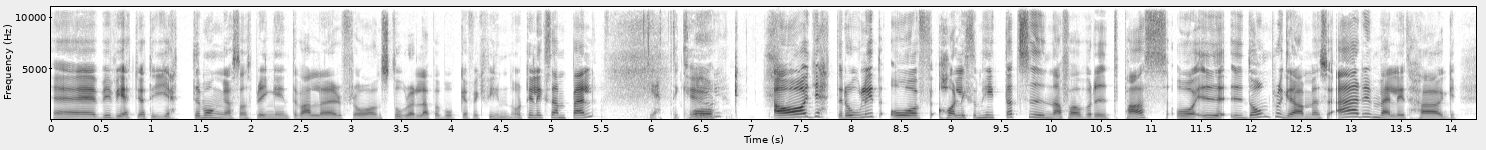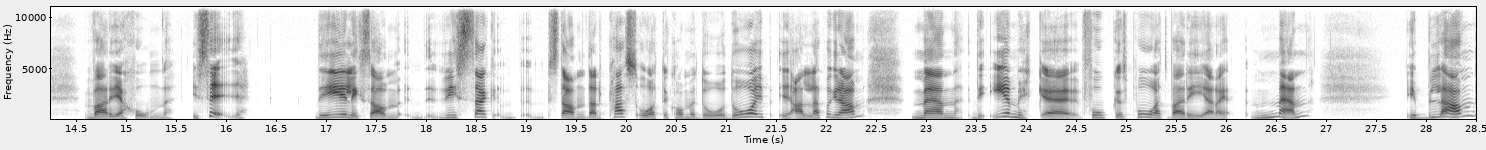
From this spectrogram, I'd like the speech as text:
Eh, vi vet ju att det är jättemånga som springer intervaller från stora löparboken för kvinnor till exempel. Jättekul. Och, ja, jätteroligt och har liksom hittat sina favoritpass. Och i, i de programmen så är det en väldigt hög variation i sig. Det är liksom, vissa standardpass återkommer då och då i, i alla program, men det är mycket fokus på att variera. Men ibland,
